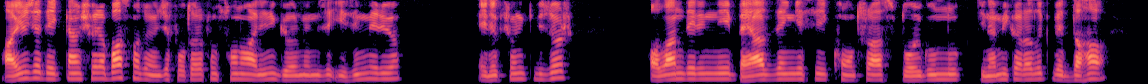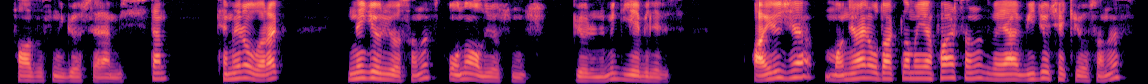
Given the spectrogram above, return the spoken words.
Ayrıca deklanşöre basmadan önce fotoğrafın son halini görmemize izin veriyor. Elektronik vizör alan derinliği, beyaz dengesi, kontrast, doygunluk, dinamik aralık ve daha fazlasını gösteren bir sistem. Temel olarak ne görüyorsanız onu alıyorsunuz görünümü diyebiliriz. Ayrıca manuel odaklama yaparsanız veya video çekiyorsanız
